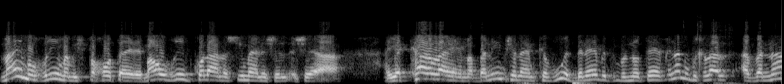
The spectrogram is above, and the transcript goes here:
מה הם עוברים המשפחות האלה, מה עוברים כל האנשים האלה של, שהיקר להם, הבנים שלהם קבעו את בניהם ואת בנותיהם, אין לנו בכלל הבנה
